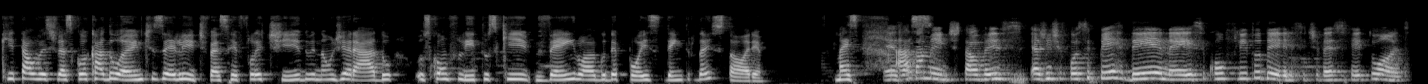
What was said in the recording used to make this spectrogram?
que talvez tivesse colocado antes, ele tivesse refletido e não gerado os conflitos que vêm logo depois dentro da história. Mas exatamente, as... talvez a gente fosse perder, né, esse conflito dele se tivesse feito antes.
